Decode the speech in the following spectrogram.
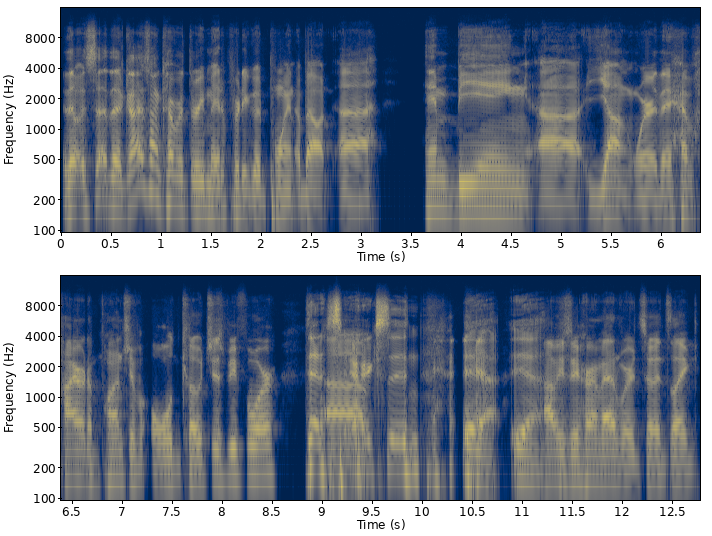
That was the guys on cover three made a pretty good point about uh, him being uh, young, where they have hired a bunch of old coaches before. Dennis Uh, Erickson. Yeah, yeah. obviously Herm Edwards. So it's like,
